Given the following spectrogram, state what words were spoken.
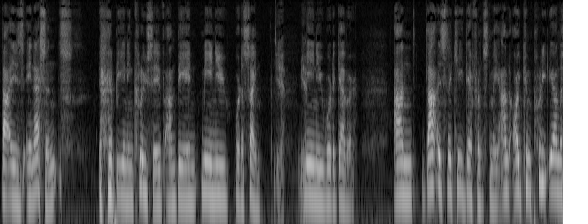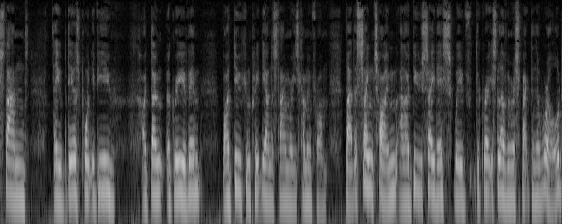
that is, in essence, being inclusive and being me and you were the same. Yeah. yeah. Me and you were together. And that is the key difference to me. And I completely understand David Baddiel's point of view. I don't agree with him, but I do completely understand where he's coming from. But at the same time, and I do say this with the greatest love and respect in the world,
